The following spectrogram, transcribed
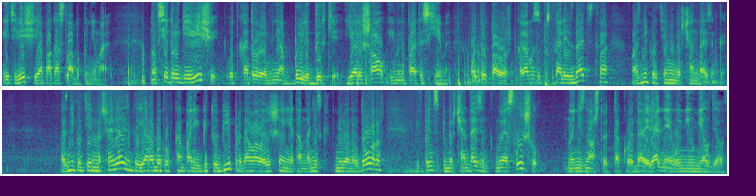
эти вещи я пока слабо понимаю. Но все другие вещи, вот, которые у меня были дырки, я решал именно по этой схеме. Вот, предположим, когда мы запускали издательство, возникла тема мерчандайзинга. Возникла тема мерчандайзинга, я работал в компаниях B2B, продавал решения там на несколько миллионов долларов, и, в принципе, мерчандайзинг, ну, я слышал, но не знал, что это такое, да, и реально я его не умел делать.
